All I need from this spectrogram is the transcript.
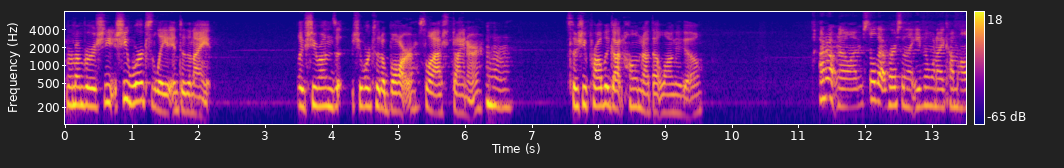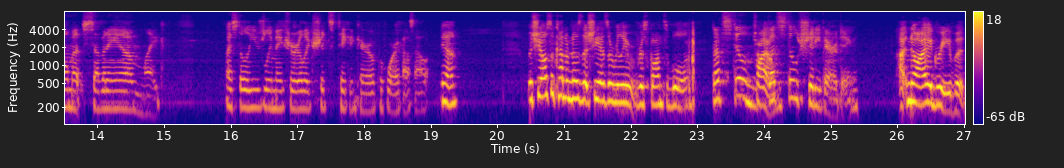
remember, she, she works late into the night. Like, she runs, she works at a bar slash diner. Mm-hmm. So she probably got home not that long ago. I don't know. I'm still that person that even when I come home at 7 a.m., like, I still usually make sure, like, shit's taken care of before I pass out. Yeah. But she also kind of knows that she has a really responsible. That's still, Child. that's still shitty parenting. I, no, I agree, but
